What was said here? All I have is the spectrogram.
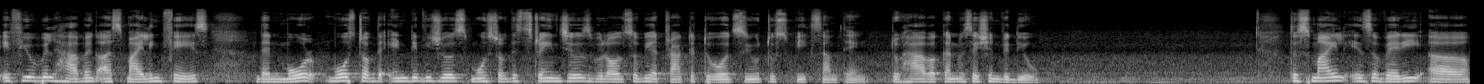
if you will having a smiling face then more most of the individuals most of the strangers will also be attracted towards you to speak something to have a conversation with you. The smile is a very uh,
